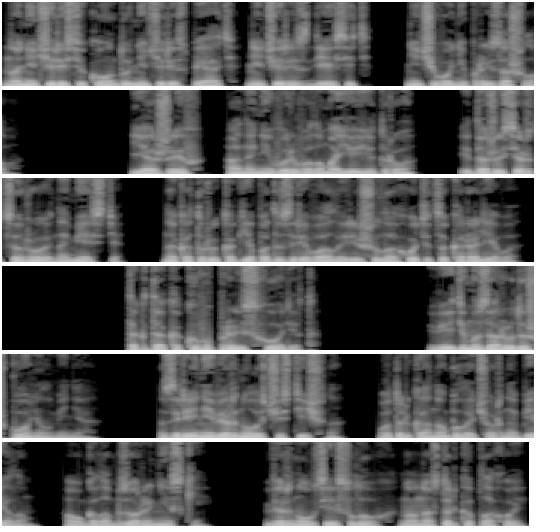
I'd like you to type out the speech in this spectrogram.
Но ни через секунду, ни через пять, ни через десять ничего не произошло. Я жив, она не вырвала мое ядро, и даже сердце Роя на месте, на которое, как я подозревал и решила охотиться королева. Тогда какого происходит? Видимо, зародыш понял меня. Зрение вернулось частично, вот только оно было черно-белым, а угол обзора низкий. Вернулся и слух, но настолько плохой,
